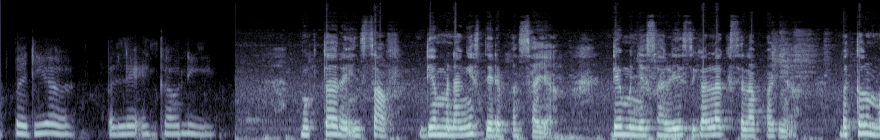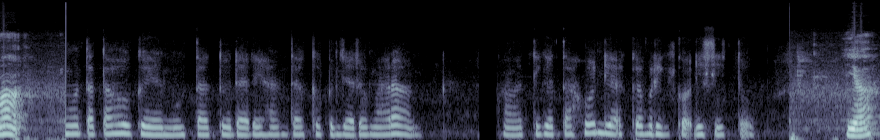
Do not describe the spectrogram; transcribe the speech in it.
Apa dia? Pelik engkau ni. Mukhtar dan Insaf. Dia menangis di depan saya. Dia menyesali segala kesilapannya. Betul, Mak. Kamu tak tahu ke yang Muhtar tu dah dihantar ke penjara Marang? Ha, tiga tahun dia akan meringkuk di situ. Ya,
